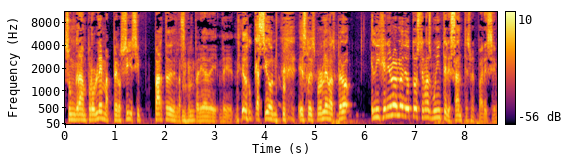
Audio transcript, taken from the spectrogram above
Es un gran problema, pero sí, sí parte de la Secretaría de, de- de Educación esto es problemas, pero el ingeniero habla de otros temas muy interesantes, me parece,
